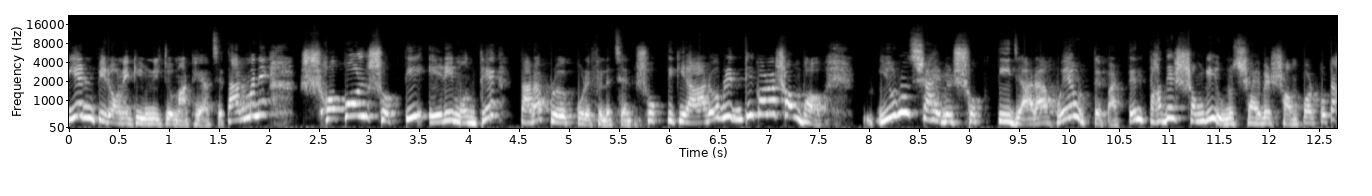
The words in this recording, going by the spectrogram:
বিএনপির অনেক ইউনিটও মাঠে আছে। তার মানে সকল শক্তি এরই মধ্যে তারা প্রয়োগ করে ফেলেছেন। শক্তি কি আরও বৃদ্ধি করা সম্ভব? ইউনুস সাহেবের শক্তি যারা হয়ে উঠতে পারতেন, তাদের সঙ্গে ইউনুস সাহেবের সম্পর্কটা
